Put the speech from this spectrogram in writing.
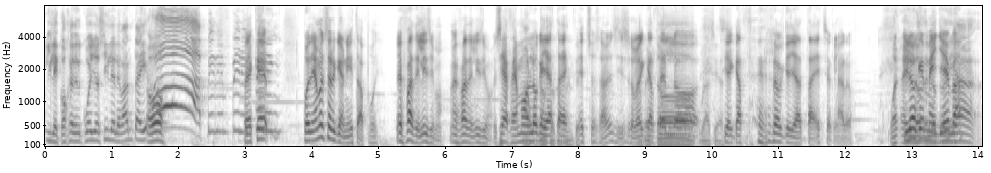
Y le coge del cuello así, le levanta y. Oh. ¡Ah! ¡Pirin, pirin, Pero es que podríamos ser guionistas, pues. Es facilísimo, es facilísimo. Si hacemos No, lo que no, ya totalmente. está hecho, ¿sabes? Si solo hay que hacerlo. gracias. Si hay que hacer lo que ya está hecho, claro. Bueno, Lo que me lleva- día-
